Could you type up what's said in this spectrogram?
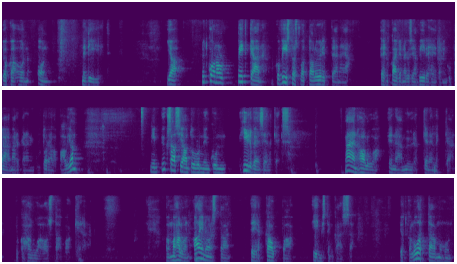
joka on, on ne diilit. Ja nyt kun on ollut pitkään, kun 15 vuotta ollut yrittäjänä ja tehnyt kaiken näköisiä virheitä niin kuin päämärkänä niin kuin todella paljon, niin yksi asia on tullut niin kuin hirveän selkeäksi. Mä en halua enää myydä kenellekään, joka haluaa ostaa vain kerran. Vaan mä haluan ainoastaan tehdä kauppaa ihmisten kanssa, jotka luottaa muhun,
